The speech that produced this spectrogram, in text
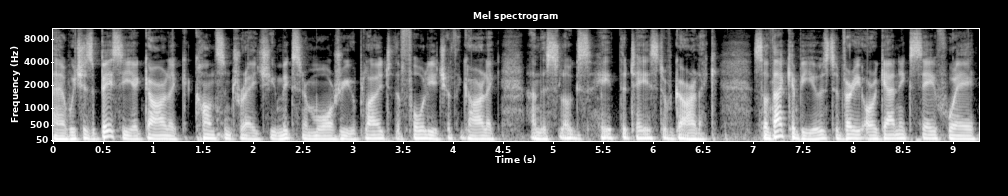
uh, which is basically a garlic concentrate. You mix it in water, you apply it to the foliage of the garlic, and the slugs hate the taste of garlic. So that can be used a very organic, safe way.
